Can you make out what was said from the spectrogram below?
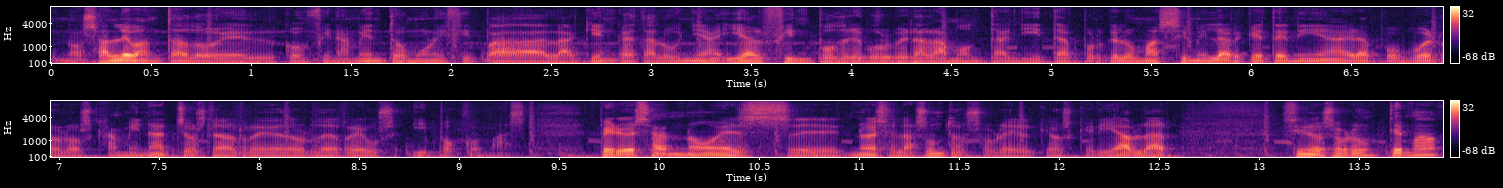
nos han levantado el confinamiento municipal aquí en Cataluña y al fin podré volver a la montañita, porque lo más similar que tenía era, pues bueno, los caminachos de alrededor de Reus y poco más. Pero esa no es, eh, no es el asunto sobre el que os quería hablar, sino sobre un tema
